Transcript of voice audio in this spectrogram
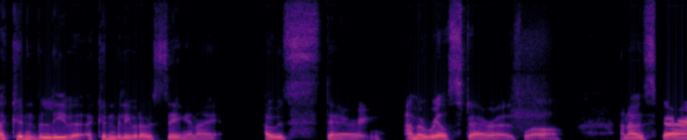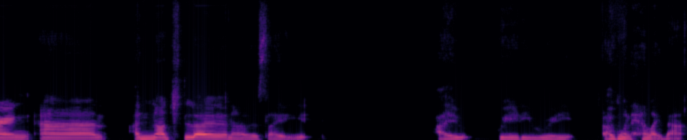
I couldn't believe it. I couldn't believe what i was seeing and i i was staring. I'm a real starer as well. And i was staring and i nudged low and i was like i really really i want hair like that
